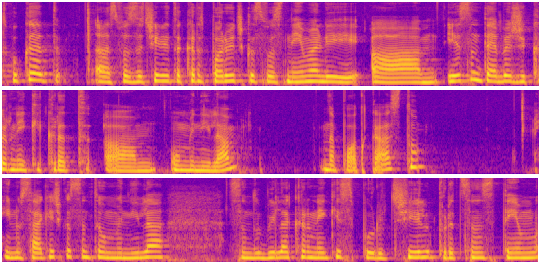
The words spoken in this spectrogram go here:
tako kot uh, smo začeli takrat prvič, ko smo snemali, um, jaz sem tebe že kar nekajkrat um, omenila na podkastu. In vsakeč, ko sem te omenila, sem dobila kar nekaj sporočil, predvsem s tem,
